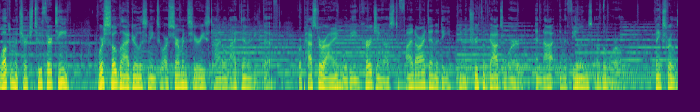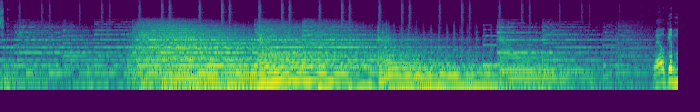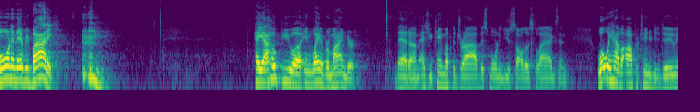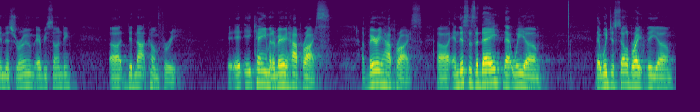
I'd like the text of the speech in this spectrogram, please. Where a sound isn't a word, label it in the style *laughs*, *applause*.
Welcome to Church 213. We're so glad you're listening to our sermon series titled Identity Theft, where Pastor Ryan will be encouraging us to find our identity in the truth of God's Word and not in the feelings of the world. Thanks for listening. Good morning, everybody. *clears throat* hey, I hope you, uh, in way of reminder, that um, as you came up the drive this morning, you saw those flags. And what we have an opportunity to do in this room every Sunday uh, did not come free. It, it, came at a very high price, a very high price. Uh, and this is the day that we, um, that we just celebrate the, um,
